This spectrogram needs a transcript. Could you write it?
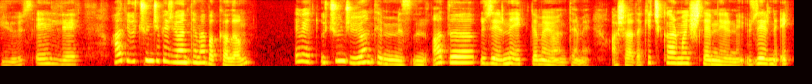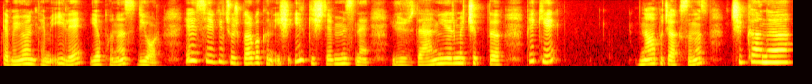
150. Hadi üçüncü bir yönteme bakalım. Evet, üçüncü yöntemimizin adı üzerine ekleme yöntemi. Aşağıdaki çıkarma işlemlerini üzerine ekleme yöntemi ile yapınız diyor. Evet sevgili çocuklar bakın iş, ilk işlemimiz ne? Yüzden 20 çıktı. Peki ne yapacaksınız? Çıkanı,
